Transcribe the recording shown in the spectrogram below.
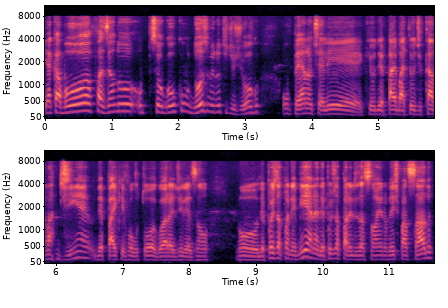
e acabou fazendo o seu gol com 12 minutos de jogo. Um pênalti ali que o Depay bateu de cavadinha, o Depay que voltou agora de lesão no, depois da pandemia, né, depois da paralisação aí no mês passado.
